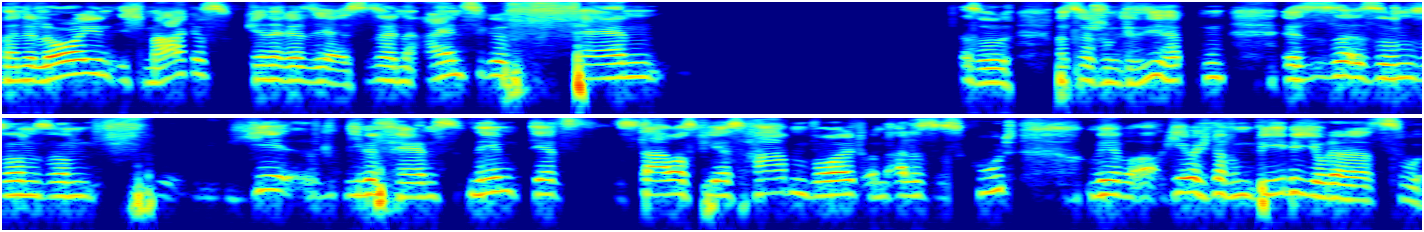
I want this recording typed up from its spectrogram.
Mandalorian, ich mag es generell sehr. Es ist eine einzige Fan, also was wir schon kritisiert hatten, es ist also so, so, so ein hier, liebe Fans, nehmt jetzt Star Wars, wie ihr es haben wollt und alles ist gut und wir geben euch noch ein Baby Yoda dazu.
